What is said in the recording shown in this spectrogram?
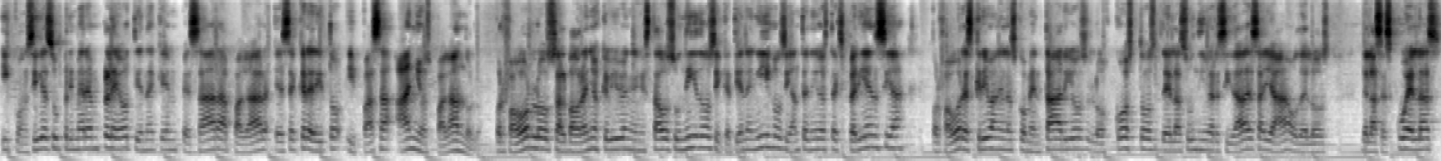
y consigue su primer empleo, tiene que empezar a pagar ese crédito y pasa años pagándolo. Por favor, los salvadoreños que viven en Estados Unidos y que tienen hijos y han tenido esta experiencia, por favor escriban en los comentarios los costos de las universidades allá o de los de las escuelas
